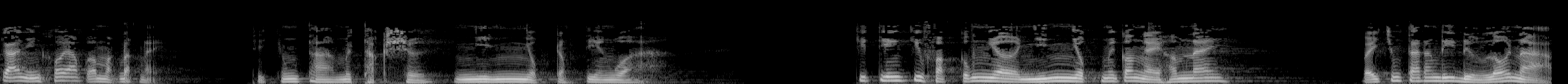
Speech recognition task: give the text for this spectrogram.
cả những khối óc ở mặt đất này, thì chúng ta mới thật sự nhịn nhục trong tiên hoa. Chứ tiên chư Phật cũng nhờ nhịn nhục mới có ngày hôm nay. Vậy chúng ta đang đi đường lối nào?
